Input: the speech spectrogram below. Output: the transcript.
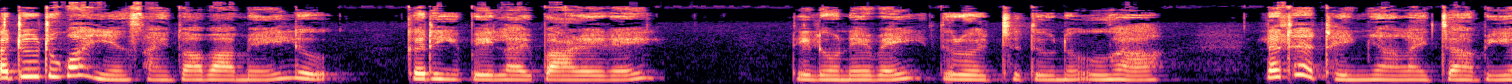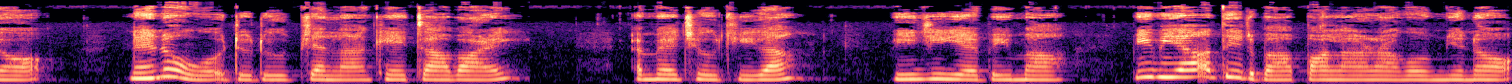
အတူတကွရင်ဆိုင်သွားပါမယ်လို့ကတိပေးလိုက်ပါတယ်တဲ့ဒီလိုနဲ့ပဲသူတို့ချစ်သူနှစ်ဦးဟာလက်ထပ်ထိမ်းမြလိုက်ကြပြီးတော့နန်းတော်ကိုအတူတူပြန်လာခဲ့ကြပါတယ်။အမေချုပ်ကြီးကမင်းကြီးရဲ့ဘေးမှာမိဖုရားအသည့်တစ်ပါးပါလာတာကိုမြင်တော့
